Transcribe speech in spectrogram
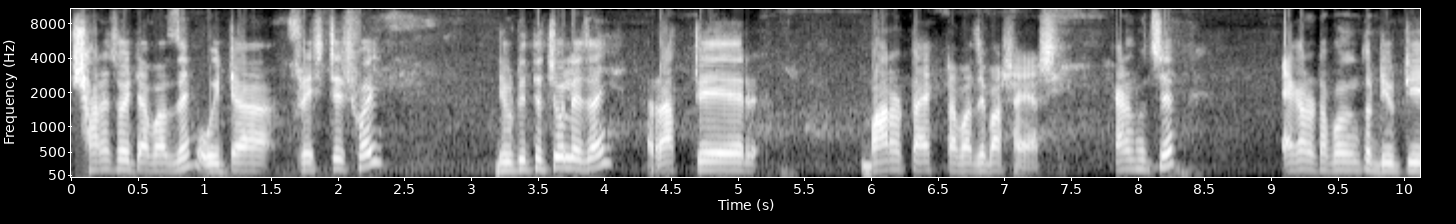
সাড়ে ছয়টা বাজে, ওইটা ফ্রেশ ট্রেশ হই, ডিউটিতে চলে যাই। রাত্রের বারোটা একটা বাজে বাসায় আসি। কারণ হচ্ছে এগারোটা পর্যন্ত ডিউটি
